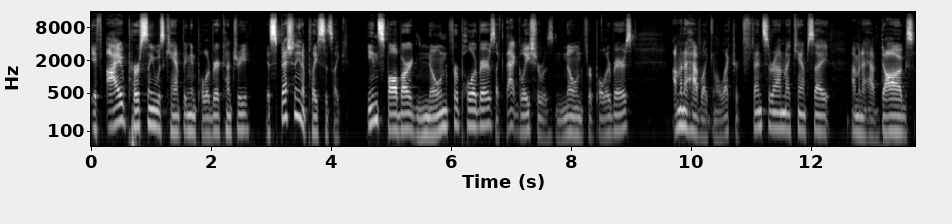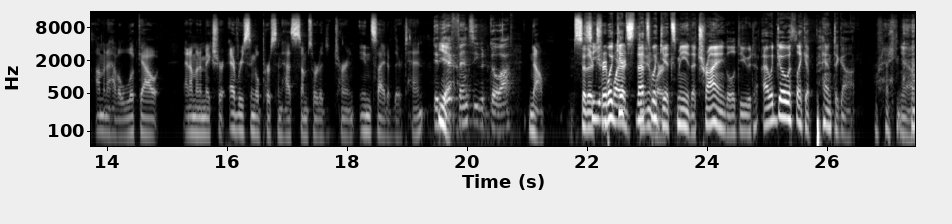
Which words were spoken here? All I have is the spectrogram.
if I personally was camping in polar bear country, especially in a place that's like in Svalbard known for polar bears, like that glacier was known for polar bears. I'm gonna have like an electric fence around my campsite. I'm gonna have dogs. I'm gonna have a lookout, and I'm gonna make sure every single person has some sort of deterrent inside of their tent. Did Yeah. their fence even go off? No, so their See, tripwire what gets that's what work. gets me the triangle, dude. I would go with like a pentagon. Right. Yeah.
